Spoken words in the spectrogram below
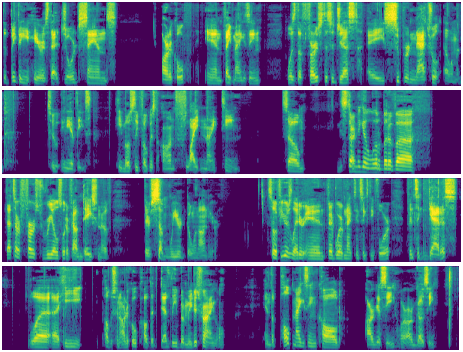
the big thing here is that George Sands article in Fate magazine was the first to suggest a supernatural element to any of these. He mostly focused on Flight 19. So, starting to get a little bit of a. That's our first real sort of foundation of there's something weird going on here. So, a few years later, in February of 1964, Vincent Gaddis, uh, he published an article called The Deadly Bermuda Triangle in the pulp magazine called Argosy or Argosy,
